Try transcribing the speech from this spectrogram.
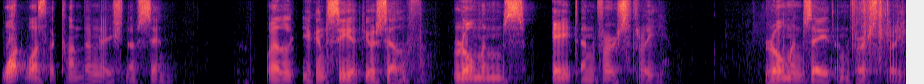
What was the condemnation of sin? Well, you can see it yourself. Romans 8 and verse 3. Romans 8 and verse 3.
